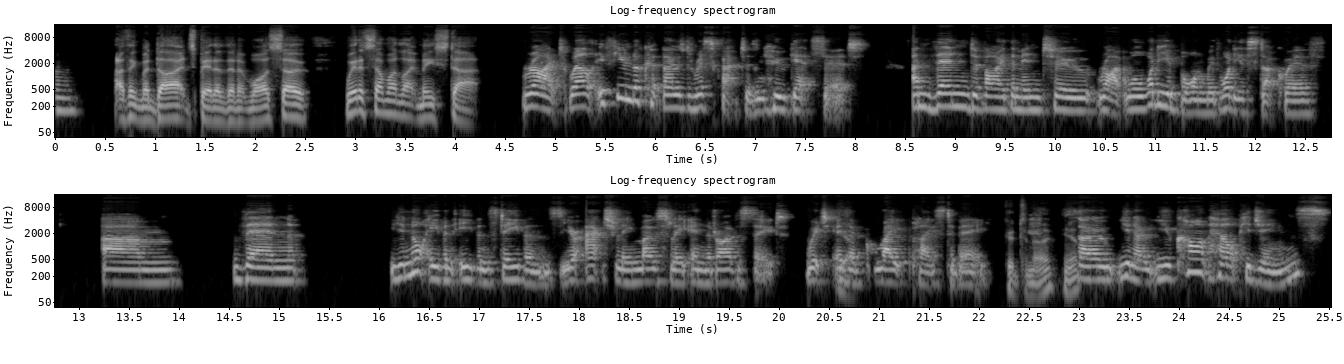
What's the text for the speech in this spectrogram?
Mm. I think my diet's better than it was. So where does someone like me start? Right. Well, if you look at those risk factors and who gets it, and then divide them into, right, well, what are you born with? What are you stuck with? Um, then you're not even even Stevens. You're actually mostly in the driver's seat, which is Yeah. a great place to be. Good to know. Yeah. So, you know, you can't help your genes.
